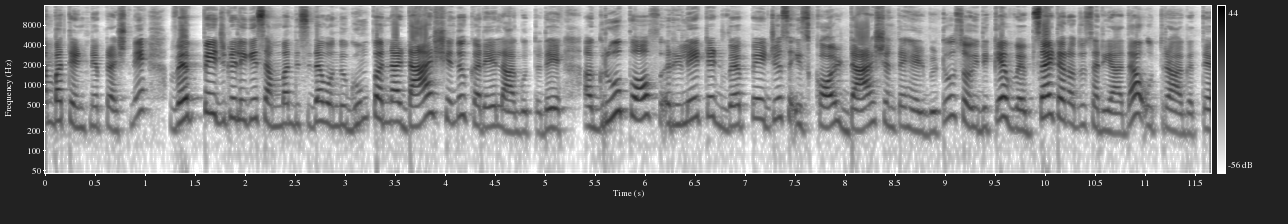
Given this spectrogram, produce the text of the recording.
ಎಂಬತ್ತೆಂಟನೇ ಪ್ರಶ್ನೆ ವೆಬ್ ಪೇಜ್ಗಳಿಗೆ ಸಂಬಂಧಿಸಿದ ಒಂದು ಗುಂಪನ್ನ ಡ್ಯಾಶ್ ಎಂದು ಕರೆಯಲಾಗುತ್ತದೆ. A group of related web pages is called dash ಅಂತ ಹೇಳಿಬಿಟ್ಟು ಸೊ ಇದಕ್ಕೆ ವೆಬ್ಸೈಟ್ ಅನ್ನೋದು ಸರಿಯಾದ ಉತ್ತರ ಆಗುತ್ತೆ.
